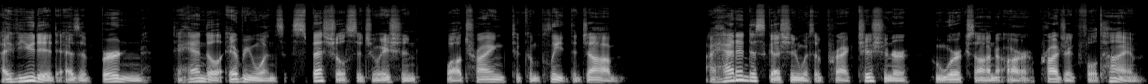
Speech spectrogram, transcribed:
I viewed it as a burden to handle everyone's special situation while trying to complete the job. I had a discussion with a practitioner who works on our project full time.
